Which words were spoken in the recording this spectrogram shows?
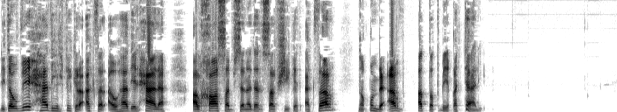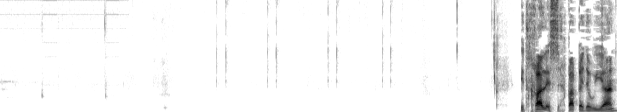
لتوضيح هذه الفكرة أكثر أو هذه الحالة الخاصة بسندات الصرف شيكة أكثر نقوم بعرض التطبيق التالي. إدخال استحقاق يدويا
